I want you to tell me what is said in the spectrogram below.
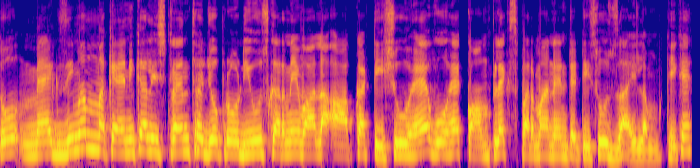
तो मैक्सिमम मैकेनिकल स्ट्रेंथ जो प्रोड्यूस करने वाला आपका टिश्यू है, वो है कॉम्प्लेक्स परमानेंट टिश्यू जाइलम ठीक है?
